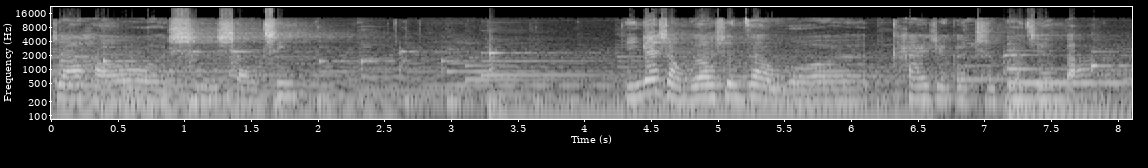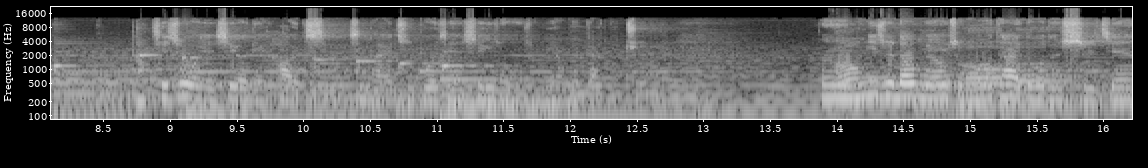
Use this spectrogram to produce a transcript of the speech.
大家好，我是小青。你应该想不到现在我开着个直播间吧？其实我也是有点好奇，进来直播间是一种什么样的感觉。嗯，一直都没有什么太多的时间，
